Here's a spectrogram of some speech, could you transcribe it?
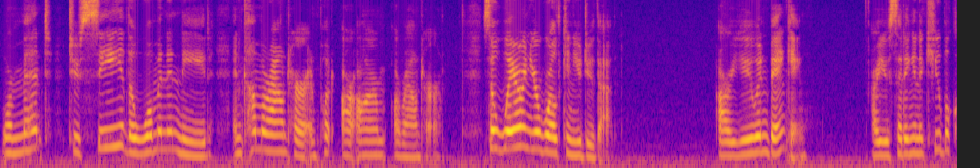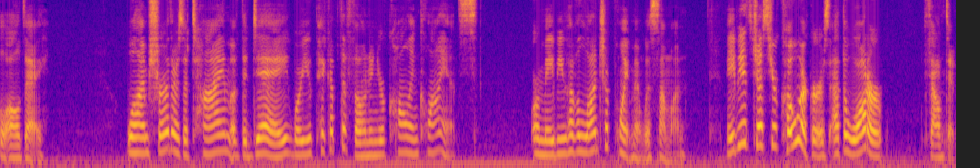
We're meant to see the woman in need and come around her and put our arm around her. So, where in your world can you do that? Are you in banking? Are you sitting in a cubicle all day? Well, I'm sure there's a time of the day where you pick up the phone and you're calling clients. Or maybe you have a lunch appointment with someone. Maybe it's just your coworkers at the water fountain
